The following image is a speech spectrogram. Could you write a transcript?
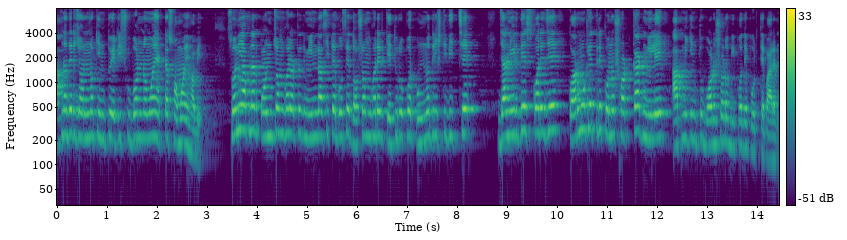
আপনাদের জন্য কিন্তু এটি সুবর্ণময় একটা সময় হবে। শনি আপনার পঞ্চম ঘরে অর্থাৎ মীন রাশিতে বসে দশম ঘরের কেতুর ওপর পূর্ণ দৃষ্টি দিচ্ছে, যা নির্দেশ করে যে কর্মক্ষেত্রে কোনো শর্টকাট নিলে আপনি কিন্তু বড়সড় বিপদে পড়তে পারেন।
